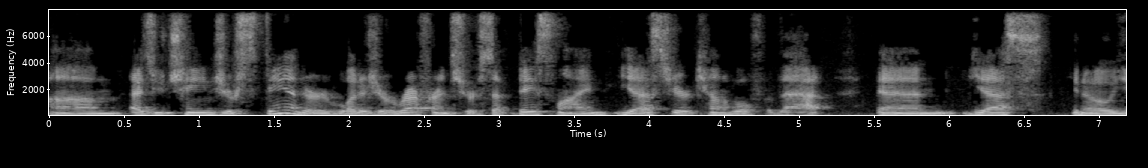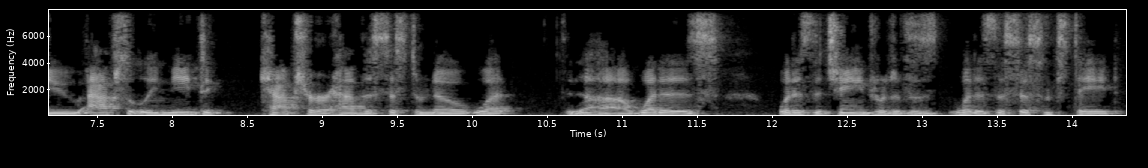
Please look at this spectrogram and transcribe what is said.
um, as you change your standard, what is your reference, your set baseline? Yes, you're accountable for that. And yes, you know, you absolutely need to capture or have the system know what, uh, what is, what is the change, what is, what is the system state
